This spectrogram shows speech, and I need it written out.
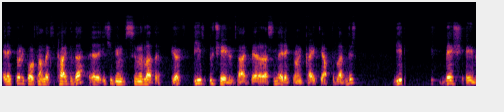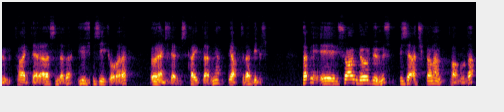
elektronik ortamdaki kaydı da e, iki gün sınırladı YÖK. 1-3 Eylül tarihleri arasında elektronik kayıt yaptırılabilir. 1-5 Eylül tarihleri arasında da yüz fiziki olarak öğrencilerimiz kayıtlarını yaptırabilir. Tabii e, şu an gördüğümüz bize açıklanan tabloda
